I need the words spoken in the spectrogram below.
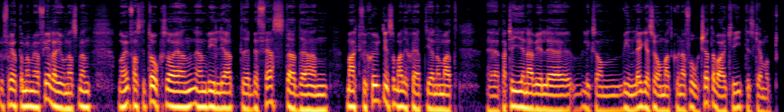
du får rätta mig om jag har fel här Jonas, men var det fast inte också en, en vilja att eh, befästa den maktförskjutning som hade skett genom att eh, partierna ville liksom vinnlägga sig om att kunna fortsätta vara kritiska mot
